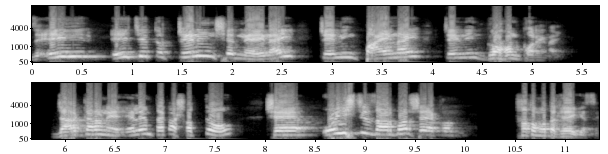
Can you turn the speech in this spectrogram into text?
যে এই এই যে তো ট্রেনিং সে নেয় নাই ট্রেনিং পায় নাই ট্রেনিং গ্রহণ করে নাই। যার কারণে এলএম থাকা সত্ত্বেও সে ওই স্টেজ যাওয়ার সে এখন থতমত খেয়ে গেছে।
